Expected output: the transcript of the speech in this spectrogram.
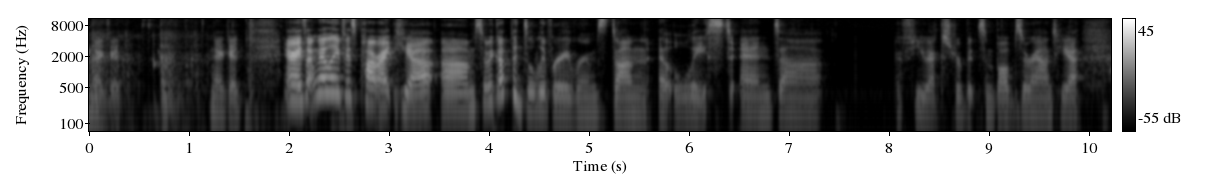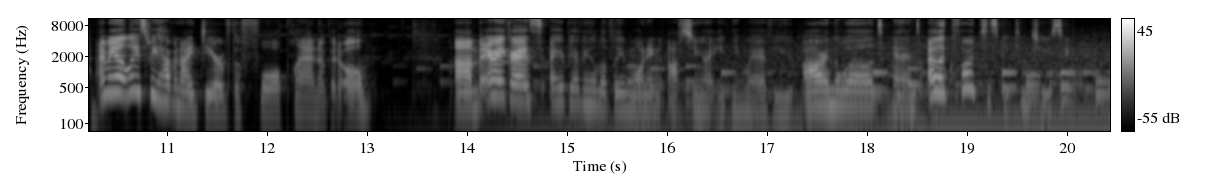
no good. No good. Anyways, I'm going to leave this part right here. Um, so we got the delivery rooms done at least, and uh, a few extra bits and bobs around here. I mean, at least we have an idea of the floor plan of it all. Um, but anyway, guys, I hope you're having a lovely morning, afternoon, or evening, wherever you are in the world, and I look forward to speaking to you soon.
